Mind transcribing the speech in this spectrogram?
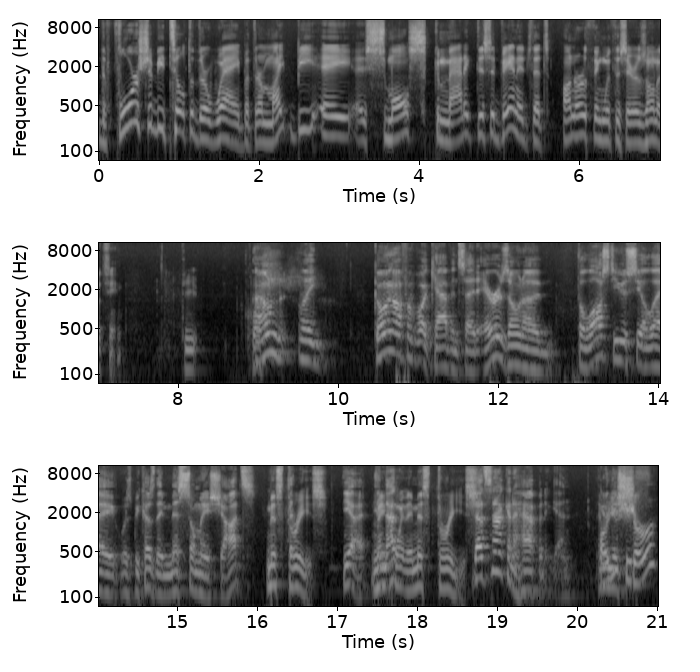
The floor should be tilted their way, but there might be a, a small schematic disadvantage that's unearthing with this Arizona team. The I don't like going off of what Kevin said. Arizona, the loss to UCLA was because they missed so many shots. Missed threes. Yeah, Main and that, point, they missed threes. that's not going to happen again. I Are you sure?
